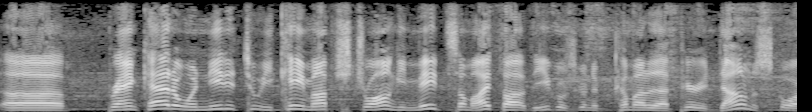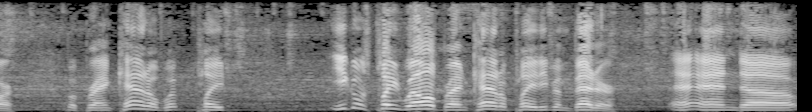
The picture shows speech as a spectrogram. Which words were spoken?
Uh, Brancato, when needed to, he came up strong. He made some. I thought the Eagles were going to come out of that period down to score, but Brancato played. Eagles played well. Brancato played even better, and uh,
